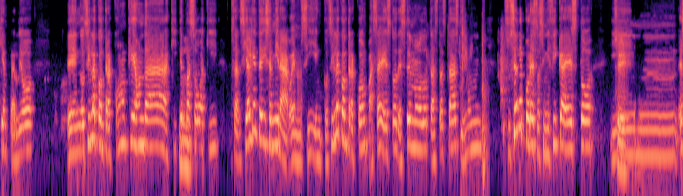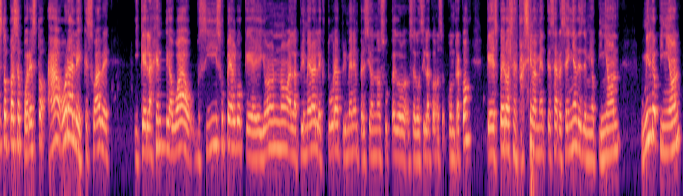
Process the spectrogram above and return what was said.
quién perdió. En Godzilla contra Kong, ¿qué onda aquí? ¿Qué mm. pasó aquí? O sea, si alguien te dice, mira, bueno, sí, en Godzilla contra Kong pasa esto de este modo, tas, tas, tas, tiene un... sucede por esto, significa esto, y mm, esto pasa por esto, ah, órale, qué suave y que la gente diga, wow, sí supe algo que yo no a la primera lectura, primera impresión no supe Godzilla contra Kong, que espero hacer próximamente esa reseña desde mi opinión, humilde opinión,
